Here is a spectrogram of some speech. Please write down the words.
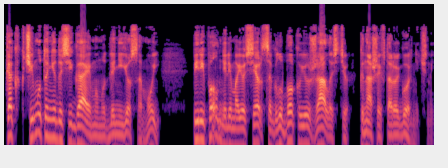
как к чему-то недосягаемому для нее самой, переполнили мое сердце глубокою жалостью к нашей второй горничной.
